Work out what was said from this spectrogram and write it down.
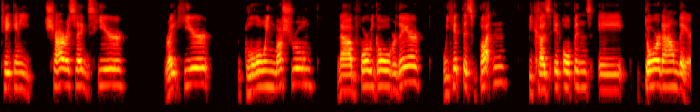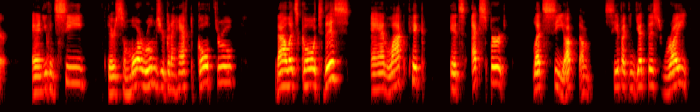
Take any Chaurus eggs here. Right here. Glowing mushroom. Now, before we go over there, we hit this button because it opens a door down there. And you can see there's some more rooms you're going to have to go through. Now let's go to this and lockpick its expert. Let's see. Up, um, see if I can get this right.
